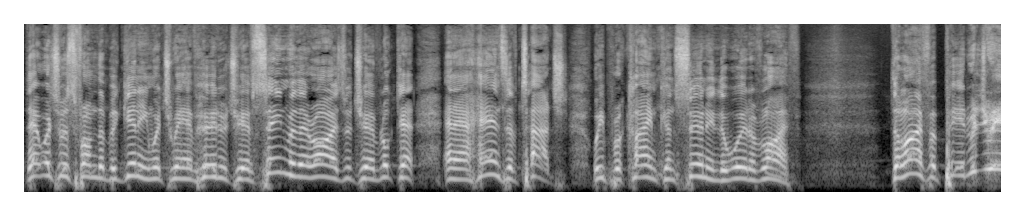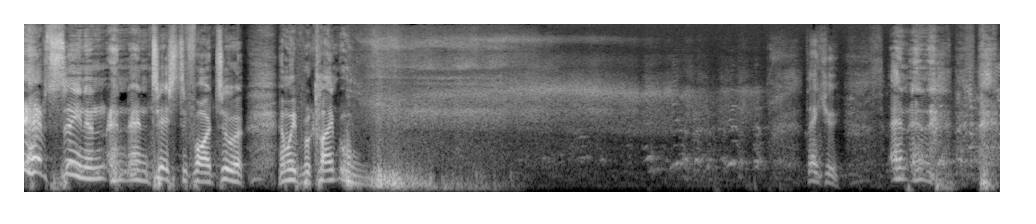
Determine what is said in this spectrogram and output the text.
That which was from the beginning, which we have heard, which we have seen with our eyes, which we have looked at, and our hands have touched, we proclaim concerning the word of life. The life appeared, which we have seen and, and, and testified to it, and we proclaim. Thank you and, and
